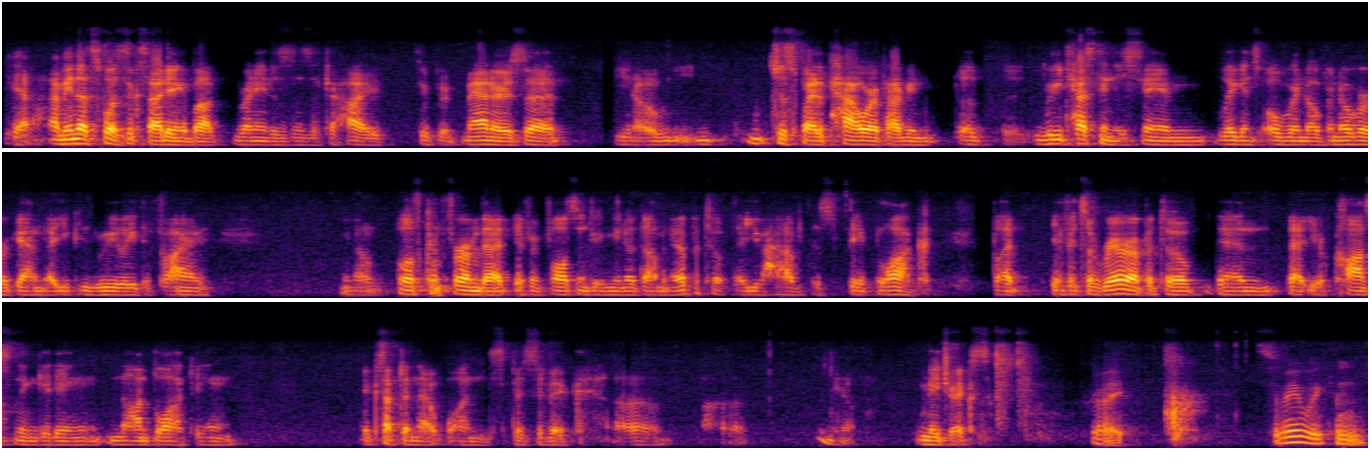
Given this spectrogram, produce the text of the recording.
Yeah, I mean, that's what's exciting about running this in such a high throughput manner is that, you know, just by the power of having the, retesting the same ligands over and over and over again, that you can really define, you know, both confirm that if it falls into immunodominant epitope, that you have this big block. But if it's a rare epitope, then that you're constantly getting non-blocking, except in that one specific, uh, uh, you know, matrix. Right. So maybe we can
